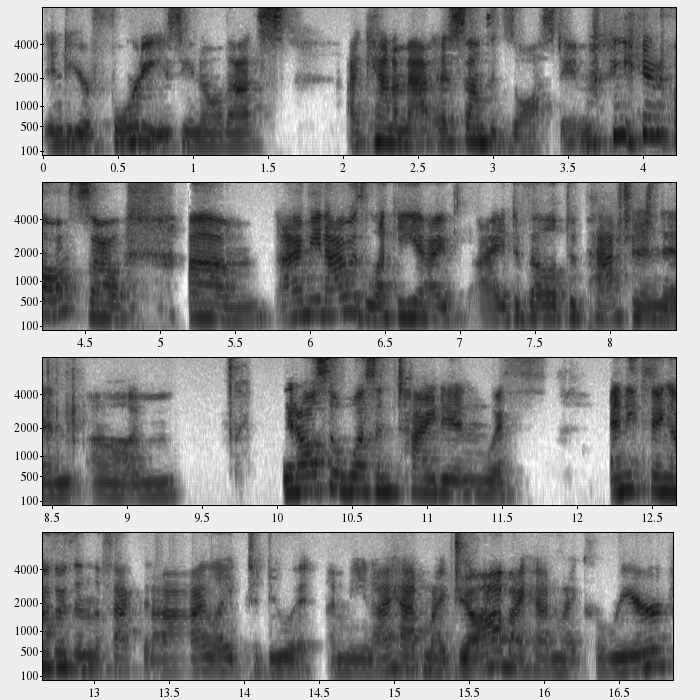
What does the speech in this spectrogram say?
into your 40s, you know, that's I can't imagine. It sounds exhausting, you know. So, um, I mean, I was lucky. I I developed a passion, and um, it also wasn't tied in with anything other than the fact that I like to do it. I mean, I had my job, I had my career.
